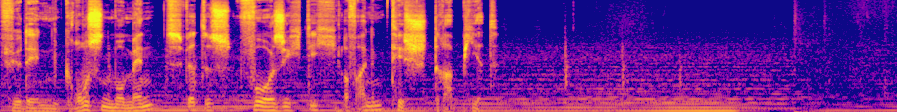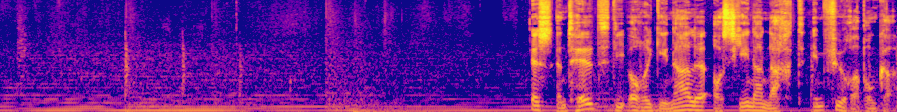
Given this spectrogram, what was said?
Für den großen Moment wird es vorsichtig auf einem Tisch drapiert. Es enthält die Originale aus jener Nacht im Führerbunker.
